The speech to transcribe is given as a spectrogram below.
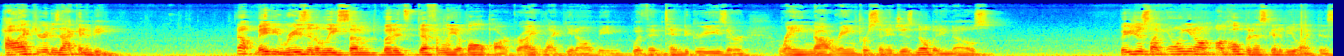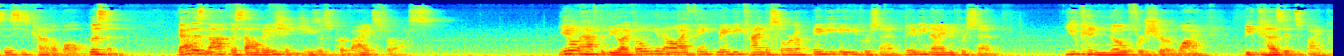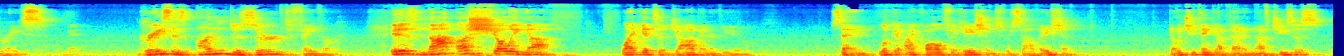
How accurate is that going to be? No, maybe reasonably some, but it's definitely a ballpark, right? Like, you know, I mean, within 10 degrees or rain, not rain percentages, nobody knows. But you're just like, oh, you know, I'm, I'm hoping it's going to be like this. This is kind of a ball. Listen, that is not the salvation Jesus provides for us. You don't have to be like, oh, you know, I think maybe kind of, sort of, maybe 80%, maybe 90%. You can know for sure. Why? Because it's by grace. Amen. Grace is undeserved favor. It is not us showing up like it's a job interview saying, look at my qualifications for salvation. Don't you think I've done enough, Jesus?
